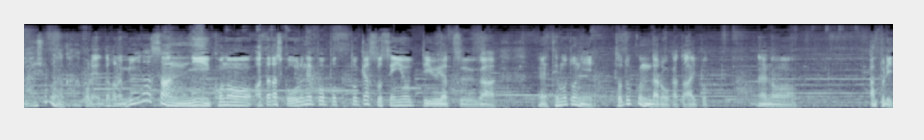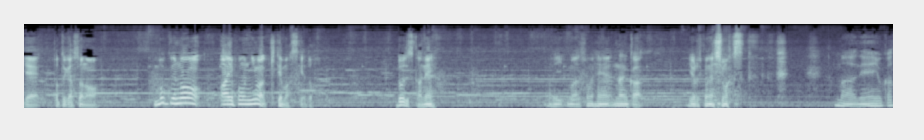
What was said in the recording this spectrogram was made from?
大丈夫なのかなこれ。だから皆さんにこの新しくオルネポポッドキャスト専用っていうやつが、えー、手元に届くんだろうかと iPod あのアプリでポッドキャストの。僕の iPhone には来てますけど。どうですかね？はいまあその辺なんかよろしくお願いします。まあねよかっ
